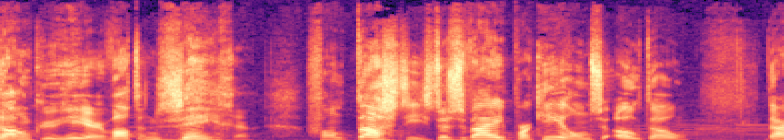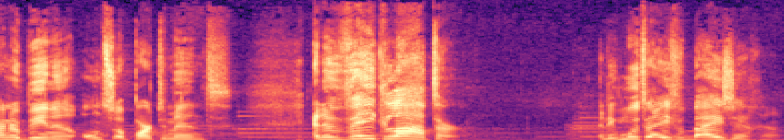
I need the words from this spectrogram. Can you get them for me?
Dank u Heer, wat een zegen. Fantastisch. Dus wij parkeren onze auto, daar naar binnen, ons appartement. En een week later, en ik moet er even bij zeggen,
